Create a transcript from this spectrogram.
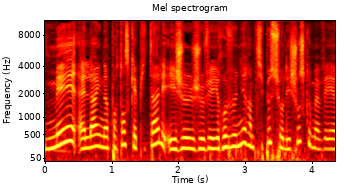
mais elle a une importance capitale. Et je, je vais revenir un petit peu sur les choses que m'avait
